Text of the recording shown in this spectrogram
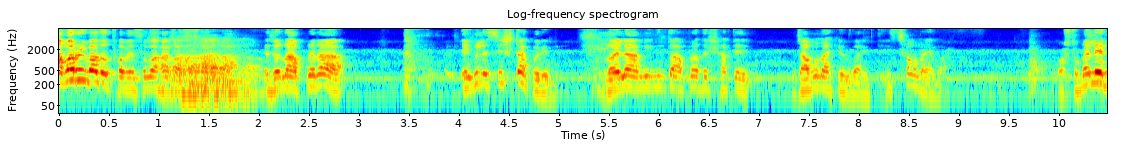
আমারও ইবাদত হবে সুবাহান এজন্য আপনারা এগুলো চেষ্টা করেন। নইলে আমি কিন্তু আপনাদের সাথে যাব না কেউ বাড়িতে ইচ্ছাও নাই আমার। কষ্ট পেলেন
